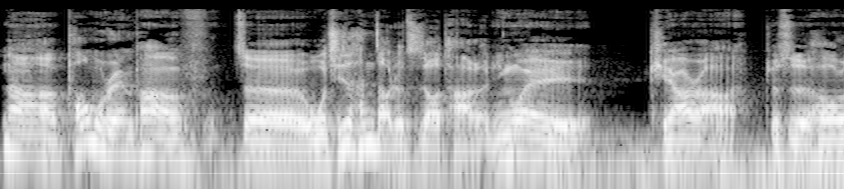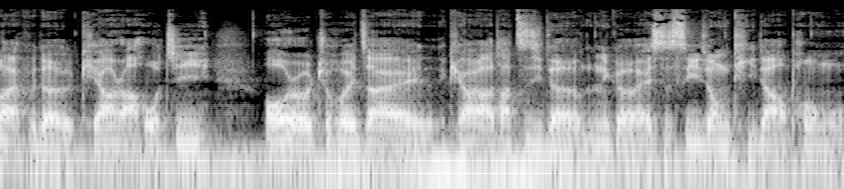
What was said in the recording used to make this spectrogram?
那 Pomu Rainpuff 这我其实很早就知道他了，因为 Kiara 就是 Whole Life 的 Kiara 火鸡。偶尔就会在 Kiara 他自己的那个 SC 中提到 Pomu，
